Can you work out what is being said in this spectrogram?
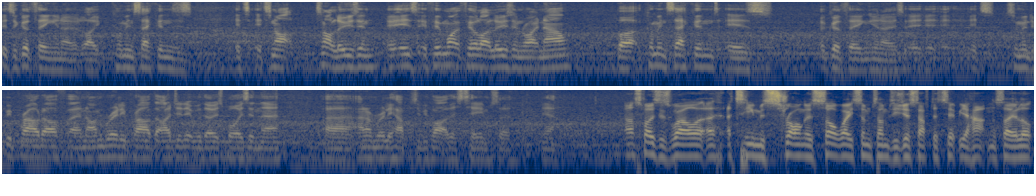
it's a good thing. You know, like coming second is it's it's not it's not losing. It is if it might feel like losing right now, but coming second is a good thing. You know, it's, it, it, it's something to be proud of, and I'm really proud that I did it with those boys in there, uh, and I'm really happy to be part of this team. So, yeah. I suppose as well, a, a, team as strong as Solway, sometimes you just have to tip your hat and say, look,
